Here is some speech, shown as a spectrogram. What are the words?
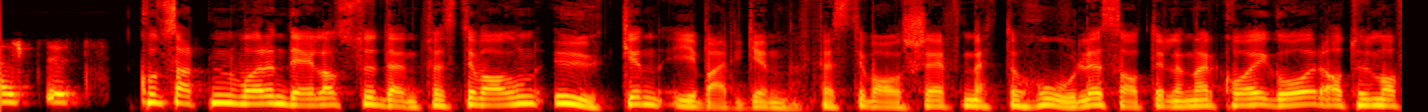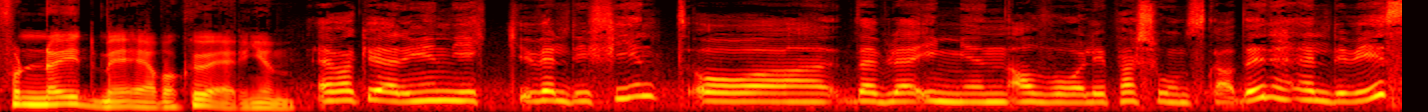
helt ut. Konserten var en del av studentfestivalen Uken i Bergen. Festivalsjef Mette Hole sa til NRK i går at hun var fornøyd med evakueringen. Evakueringen gikk veldig fint, og det ble ingen alvorlige personskader, heldigvis.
